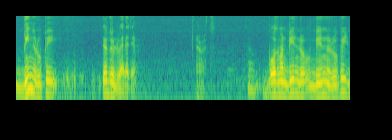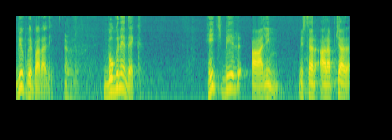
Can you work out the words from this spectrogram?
bin rupi ödül vereceğim. Evet. O zaman bin, bin rupi büyük bir para değil. Evet. Bugüne dek hiçbir alim, ister Arapça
